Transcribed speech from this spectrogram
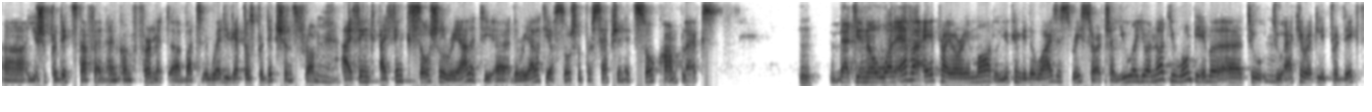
uh, you should predict stuff and, and confirm it. Uh, but where do you get those predictions from? Mm. I think I think social reality, uh, the reality of social perception, it's so complex mm. that you know whatever a priori model, you can be the wisest researcher. You are you are not. You won't be able uh, to mm. to accurately predict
